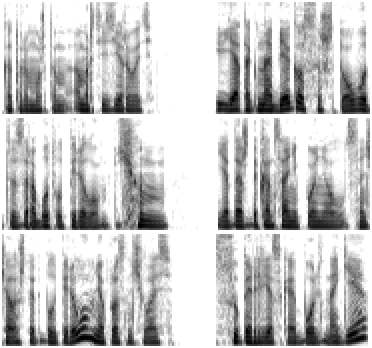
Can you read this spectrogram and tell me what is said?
который может там амортизировать. И я так набегался, что вот заработал перелом. Причем я даже до конца не понял сначала, что это был перелом. У меня просто началась супер резкая боль в ноге,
